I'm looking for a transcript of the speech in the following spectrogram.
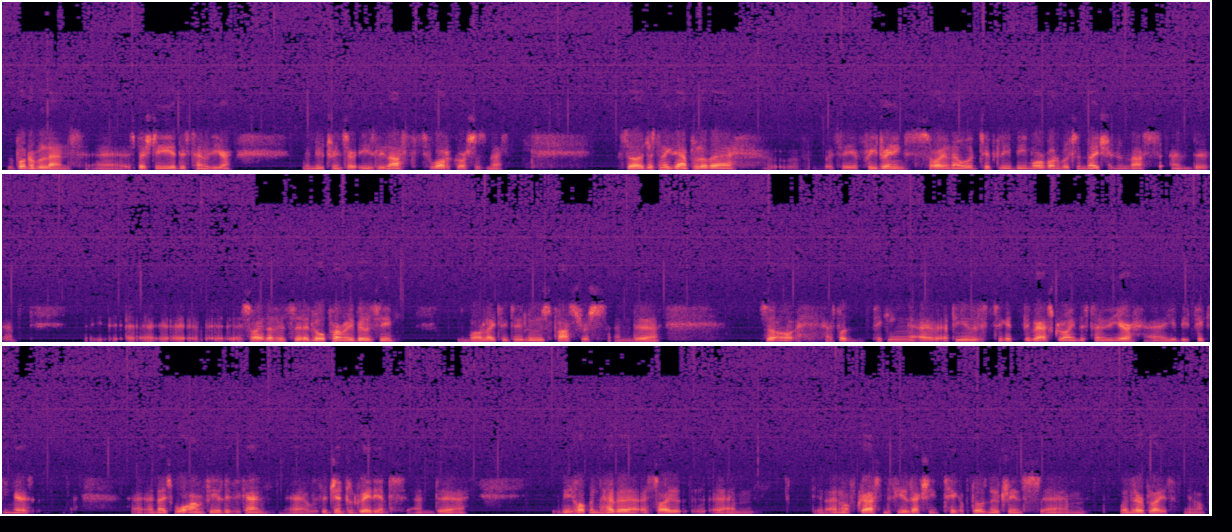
vulnerable lands, especially at this time of year, when nutrients are easily lost to watercourses and that. So just an example of a, let's say, a free draining soil now would typically be more vulnerable to nitrogen loss and uh, a, soil that has a low permeability is more likely to lose phosphorus. And uh, so I suppose picking a, field to get the grass growing this time of year, uh, you'd be picking a, a nice warm field if you can uh, with a gentle gradient and uh, be hoping to have a, soil um, enough grass in the field actually take up those nutrients um, when they're applied. You know,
